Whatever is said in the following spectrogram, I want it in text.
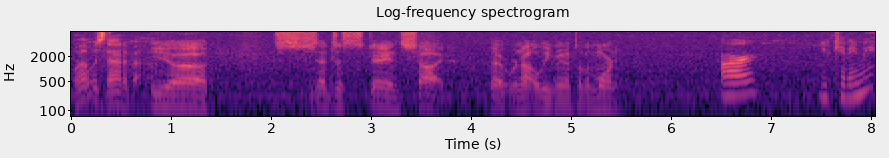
what was that about? He, uh, said to stay inside. That we're not leaving until the morning. Are you kidding me?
